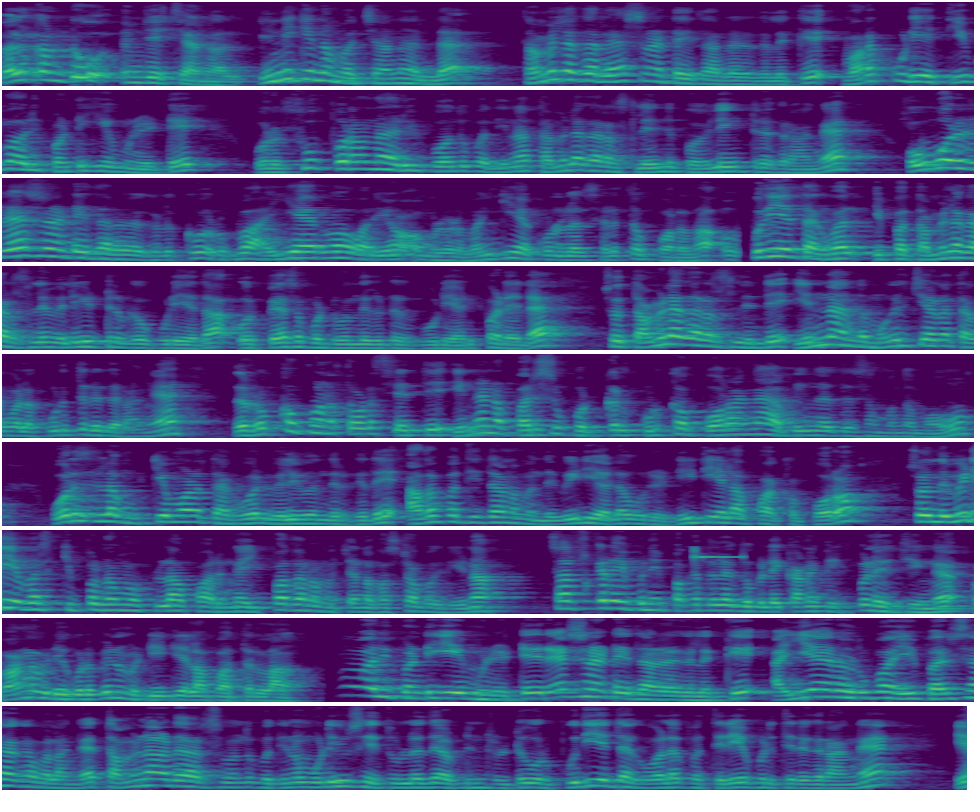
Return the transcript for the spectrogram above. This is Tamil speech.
வெல்கம் டு எம்ஜே சேனல் இன்னைக்கு நம்ம சேனலில் தமிழக ரேஷன் அட்டைதாரர்களுக்கு வரக்கூடிய தீபாவளி பண்டிகையை முன்னிட்டு ஒரு சூப்பரான அறிவிப்பு வந்து பார்த்தீங்கன்னா தமிழக அரசுலேருந்து இப்போ வெளியிட்டிருக்கிறாங்க. ஒவ்வொரு ரேஷன் அட்டைதாரர்களுக்கும் ரொம்ப ஐயாயிரம் ரூபாய் வரையும் அவங்களோட வங்கி அக்கௌண்ட்ல செலுத்த போறதா புதிய தகவல் இப்போ தமிழக அரசுல வெளியிட்டிருக்கக்கூடியதா ஒரு பேசப்பட்டு வந்துகிட்டு இருக்கக்கூடிய அடிப்படையில். ஸோ தமிழக அரசுலேருந்து என்ன அந்த மகிழ்ச்சியான தகவலை கொடுத்துருக்காங்க இந்த ரொக்க பணத்தோட சேர்த்து என்னென்ன பரிசு பொருட்கள் கொடுக்க போறாங்க அப்படிங்கிறது சம்மந்தமாகவும் ஒரு சில முக்கியமான தகவல் வெளிவந்திருக்குது. அதை பற்றி தான் நம்ம இந்த வீடியோவில் ஒரு டீட்டெயிலாக பார்க்க போகிறோம் ஸோ இந்த வீடியோவை ஸ்கிப் பண்ணாமல் ஃபுல்லாக பாருங்க. இப்போ தான் நம்ம சேனல் ஃபஸ்ட்டாக பார்க்குறீங்கன்னா சப்ஸ்கிரைப் பண்ணி பக்கத்தில் இருக்க பிள்ளைக்கான கிளிக் பண்ணி வச்சுங்க வாங்க வீடியோ கூட போய் நம்ம டீட்டெயிலாக பார்த்துடலாம். தீபாவளி பண்டிகையை முன்னிட்டு ரேஷன் அட்டைதாரர்களுக்கு ஐயாயிரம் ரூபாயை பரிசாக வழங்க தமிழ்நாடு அரசு வந்து பார்த்தீங்கன்னா முடிவு செய்துள்ளது அப்படின்னு சொல்லிட்டு ஒரு புதிய தகவலை இப்போ தெரியப்படுத்தியிருக்கிறாங்க.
